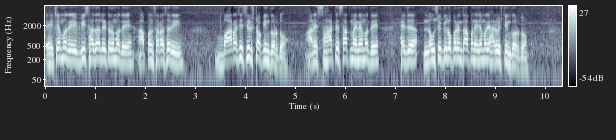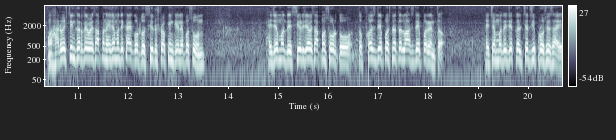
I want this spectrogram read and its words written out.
तर ह्याच्यामध्ये वीस हजार लिटरमध्ये आपण सरासरी बाराशे सीड स्टॉकिंग करतो. आणि सहा ते सात महिन्यामध्ये ह्याचं नऊशे किलोपर्यंत आपण ह्याच्यामध्ये हार्वेस्टिंग करतो. मग हार्वेस्टिंग करते वेळेस आपण ह्याच्यामध्ये काय करतो? सीड स्टॉकिंग केल्यापासून ह्याच्यामध्ये सीड ज्यावेळेस आपण सोडतो तर फर्स्ट डेपासून तर लास्ट डेपर्यंत ह्याच्यामध्ये जे कल्चरची प्रोसेस आहे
